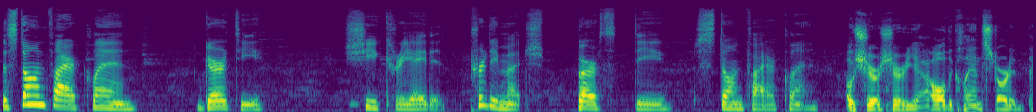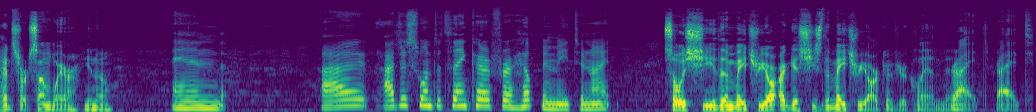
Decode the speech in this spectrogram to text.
the Stonefire clan, Gertie, she created, pretty much birthed the Stonefire clan. Oh, sure, sure. Yeah, all the clans started had to start somewhere, you know. And I I just want to thank her for helping me tonight. So is she the matriarch? I guess she's the matriarch of your clan then. Right, right.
